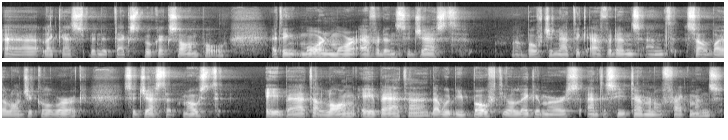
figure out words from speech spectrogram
uh, like has been the textbook example. I think more and more evidence suggests, both genetic evidence and cell biological work, suggest that most A beta, long A beta, that would be both the oligomers and the C terminal fragments,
